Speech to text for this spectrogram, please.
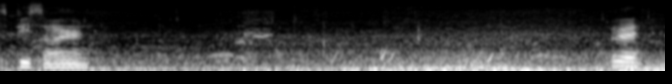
A piece of iron. Okay.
